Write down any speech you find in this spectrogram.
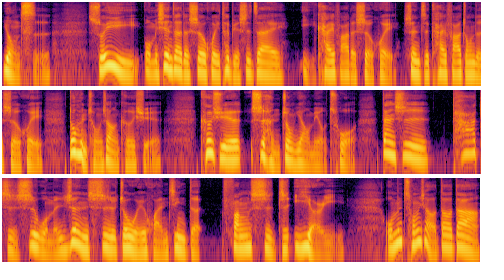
用词。所以，我们现在的社会，特别是在已开发的社会，甚至开发中的社会，都很崇尚科学。科学是很重要，没有错，但是它只是我们认识周围环境的方式之一而已。我们从小到大，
